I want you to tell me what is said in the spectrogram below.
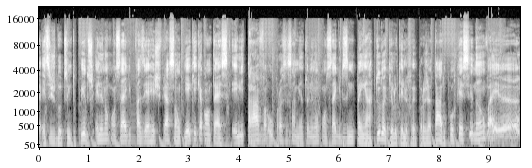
esses dutos entupidos, ele não consegue fazer a resfriação. E aí o que, que acontece? Ele trava o processamento, ele não consegue desempenhar tudo aquilo que ele foi projetado, porque senão vai uh,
